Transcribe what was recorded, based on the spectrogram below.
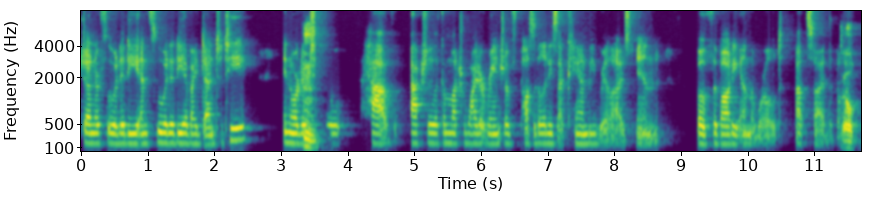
gender fluidity and fluidity of identity in order Mm. to have actually like a much wider range of possibilities that can be realized in both the body and the world outside the body. Oh,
